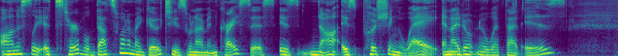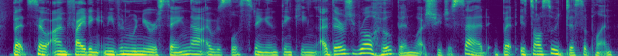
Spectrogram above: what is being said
honestly, it's terrible. That's one of my go tos when I'm in crisis. Is not is pushing away, and I don't know what that is. But so I'm fighting. And even when you were saying that, I was listening and thinking, uh, there's real hope in what she just said, but it's also a discipline.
